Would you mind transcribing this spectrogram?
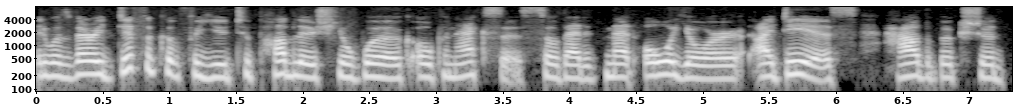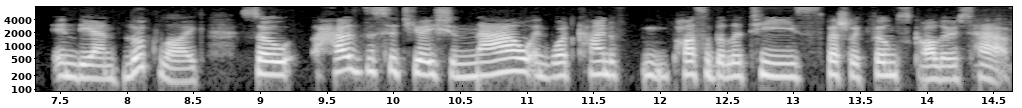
it was very difficult for you to publish your work open access so that it met all your ideas, how the book should in the end look like. So, how's the situation now, and what kind of mm, possibilities, especially film scholars, have?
